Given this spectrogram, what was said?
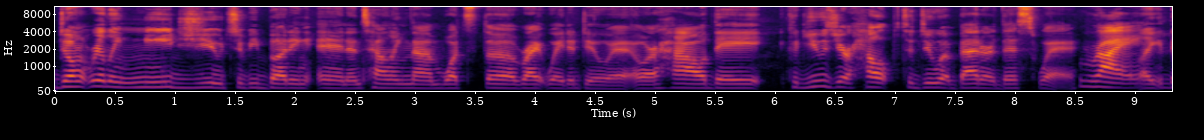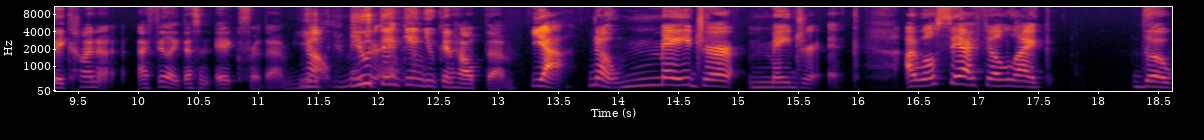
don't really need you to be butting in and telling them what's the right way to do it or how they could use your help to do it better this way. Right. Like they kind of I feel like that's an ick for them. You No, you ick. thinking you can help them. Yeah, no, major, major ick. I will say I feel like the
